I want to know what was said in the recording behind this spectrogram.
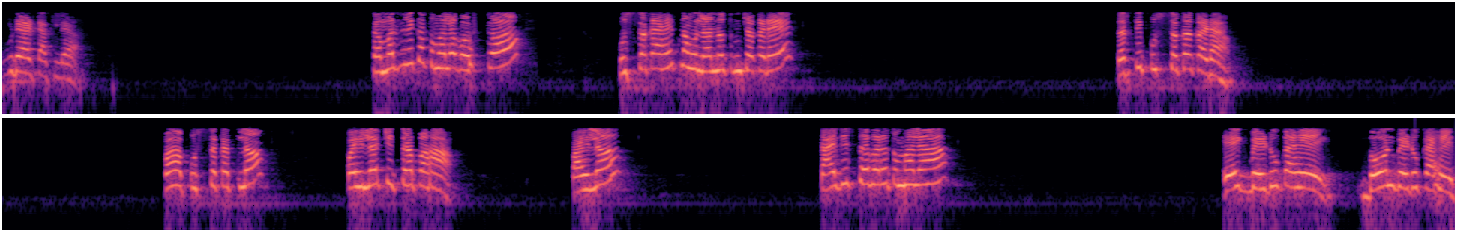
उड्या टाकल्या. समजली का तुम्हाला गोष्ट? पुस्तक आहेत ना मुलांना तुमच्याकडे? तर ती पुस्तकं काढा. पहा पुस्तकातलं पहिलं चित्र पहा. पाहिलं? काय दिसतंय बरं तुम्हाला? एक बेडूक आहे दोन बेडूक आहेत.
